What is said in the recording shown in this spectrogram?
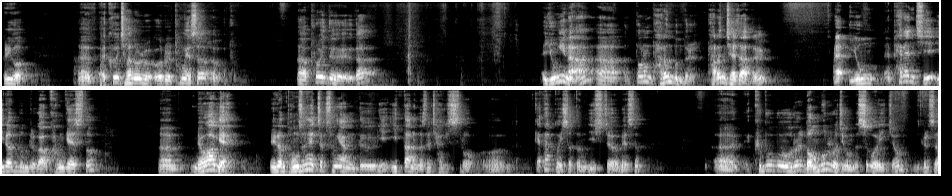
그리고 어, 그 전후를 통해서 어, 어, 프로이드가 융이나 어, 또는 다른 분들, 다른 제자들, 에, 융, 페렌치 이런 분들과 관계에서도 어, 묘하게 이런 동성애적 성향들이 있다는 것을 자기 스스로 어, 깨닫고 있었던 이 시점에서 어, 그 부분을 논문으로 지금 쓰고 있죠. 그래서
